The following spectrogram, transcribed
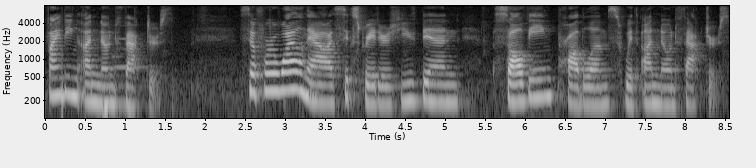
finding unknown factors. So for a while now, as sixth graders, you've been solving problems with unknown factors.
